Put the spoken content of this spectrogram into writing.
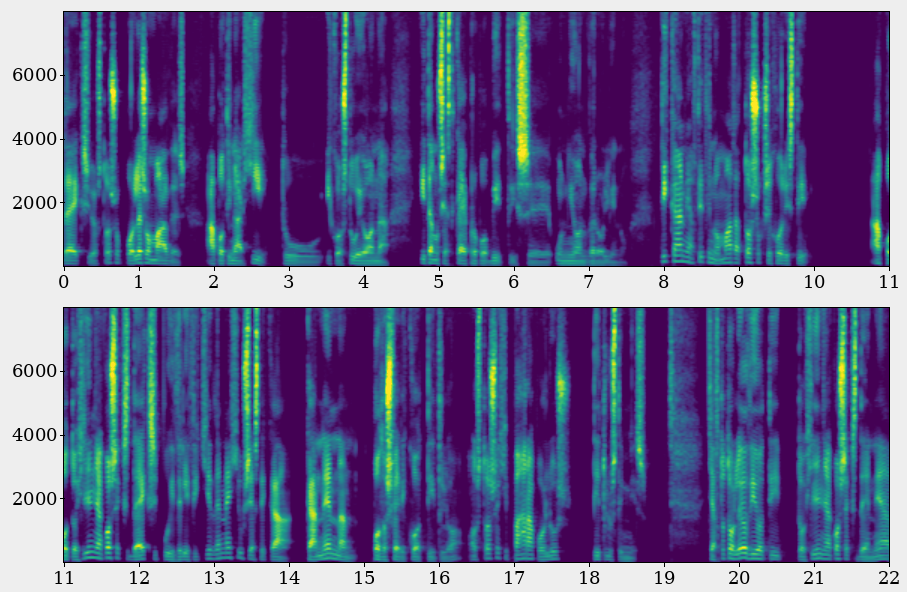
1966. Ωστόσο, πολλές ομάδες από την αρχή του 20ου αιώνα ήταν ουσιαστικά η προπομπή της Ουνιών Βερολίνου. Τι κάνει αυτή την ομάδα τόσο ξεχωριστή; Από το 1966 που ιδρύθηκε δεν έχει ουσιαστικά κανέναν ποδοσφαιρικό τίτλο, ωστόσο έχει πάρα πολλούς τίτλους τιμής. Και αυτό το λέω διότι το 1969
